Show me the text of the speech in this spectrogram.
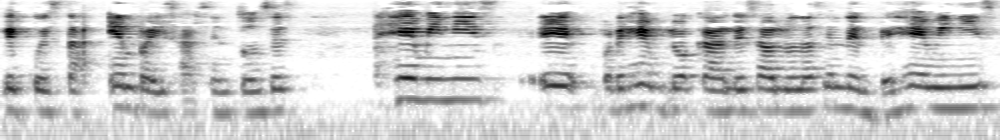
le cuesta enraizarse. Entonces, Géminis, por ejemplo, acá les hablo un ascendente Géminis,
